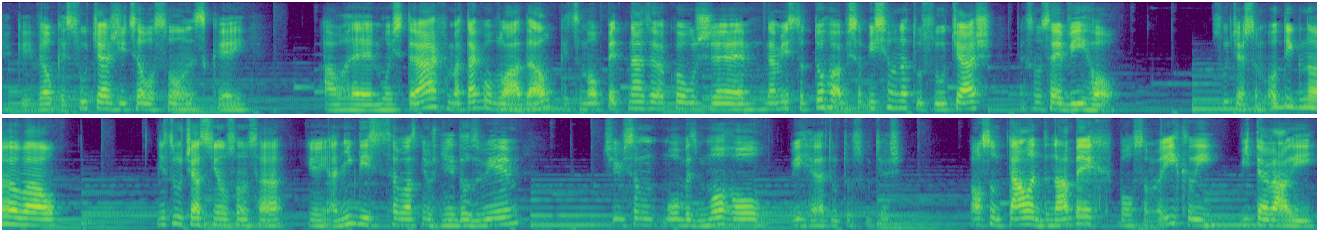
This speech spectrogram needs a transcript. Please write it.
nejakej veľkej súťaži celoslovenskej, ale môj strach ma tak ovládal, keď som mal 15 rokov, že namiesto toho, aby som išiel na tú súťaž, tak som sa aj vyhol. Súťaž som odignoroval, nezúčastnil som sa jej a nikdy sa vlastne už nedozviem, či by som vôbec mohol vyhrať túto súťaž. Mal som talent na beh, bol som rýchly, vytrvalý,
